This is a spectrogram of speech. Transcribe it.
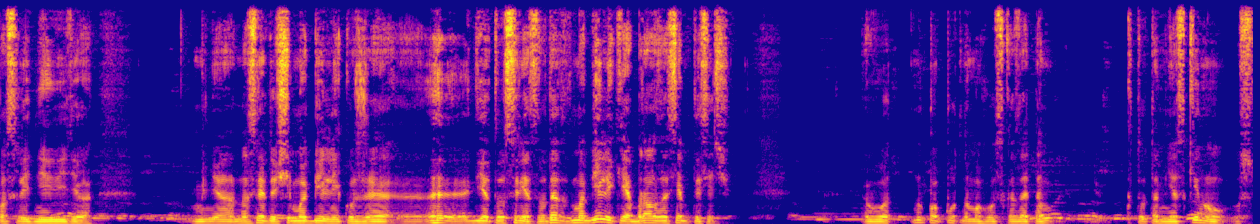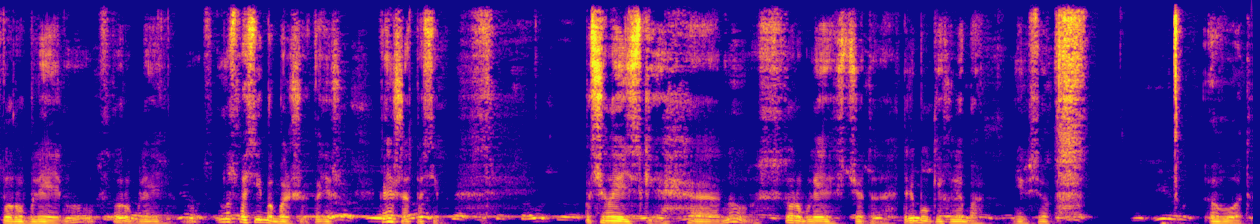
последнее видео у меня на следующий мобильник уже э, нету средств. Вот этот мобильник я брал за 7 тысяч. Вот. Ну, попутно могу сказать, там, кто-то мне скинул 100 рублей. Ну, 100 рублей. Ну, ну спасибо большое, конечно. Конечно, спасибо. По-человечески. Э, ну, 100 рублей, что-то. Три булки хлеба. И все. Вот.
